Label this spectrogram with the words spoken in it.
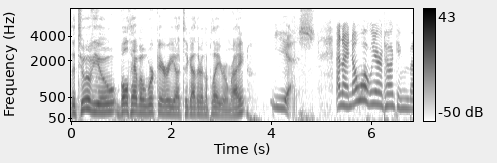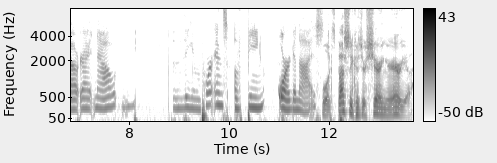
the two of you both have a work area together in the playroom, right? Yes. And I know what we are talking about right now the importance of being organized. Well, especially because you're sharing your area.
